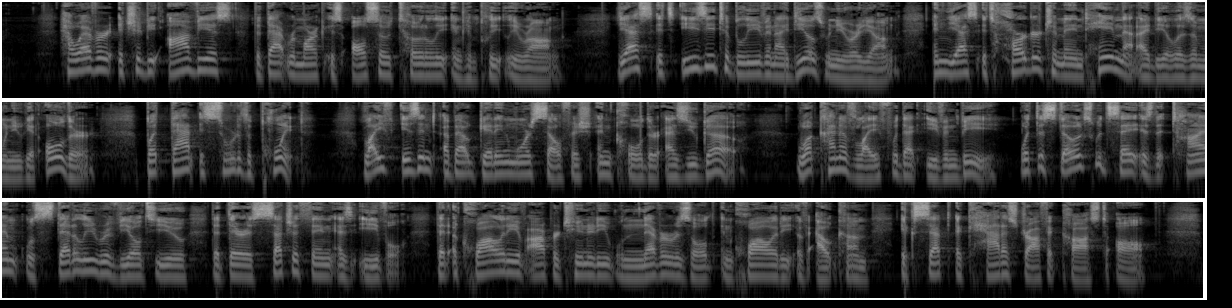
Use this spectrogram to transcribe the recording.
However, it should be obvious that that remark is also totally and completely wrong. Yes, it's easy to believe in ideals when you are young, and yes, it's harder to maintain that idealism when you get older, but that is sort of the point. Life isn't about getting more selfish and colder as you go. What kind of life would that even be? What the Stoics would say is that time will steadily reveal to you that there is such a thing as evil, that equality of opportunity will never result in quality of outcome except a catastrophic cost to all.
